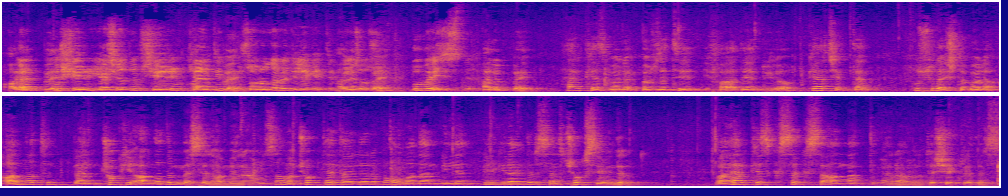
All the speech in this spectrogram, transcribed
Haluk ben Bey. bu şehri yaşadığım şehrin kentin Bey. sorunlarını dile getirmeye Haluk çalışıyorum. Bey. Bu mecliste. Haluk Bey, herkes böyle özeti ifade ediyor. Gerçekten bu süreçte böyle anlatın. Ben çok iyi anladım mesela meramınızı ama çok detaylara boğmadan millet bilgilendirirseniz çok sevinirim. Ve herkes kısa kısa anlattı meramını. Teşekkür ederiz.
